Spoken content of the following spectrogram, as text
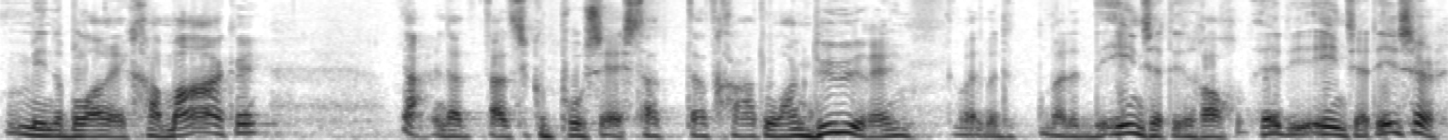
minder belangrijk gaan maken. Ja, en dat, dat is een proces dat, dat gaat lang duren. Maar, maar de, inzet is er al, die inzet is er.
